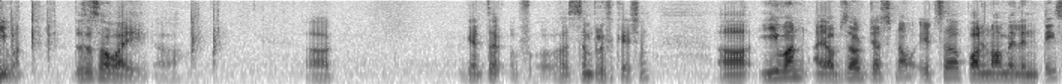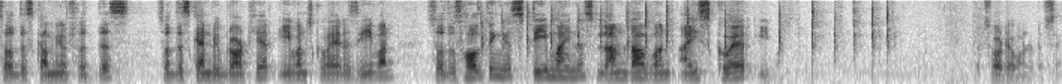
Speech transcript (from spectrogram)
e1. This is how I uh, get the uh, simplification. Uh, e1 I observed just now, it is a polynomial in t, so this commutes with this. So, this can be brought here, e1 square is e1. So, this whole thing is t minus lambda 1 i square e1, that is what I wanted to say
